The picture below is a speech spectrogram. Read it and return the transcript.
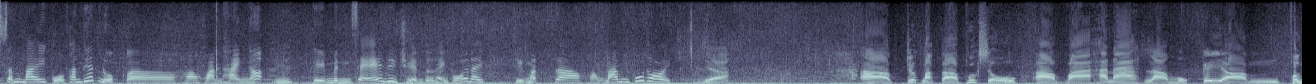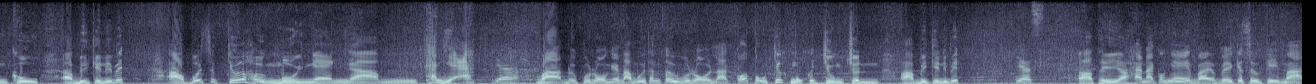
sân bay của Phan Thiết được à, ho- hoàn thành á Ừ. thì mình sẽ di chuyển từ thành phố ở đây chỉ mất à, khoảng 30 phút thôi. Yeah. À, trước mặt à, Phước Sửu à, và Hana là một cái à, phân khu à, Bikini Beach à, với sức chứa hơn 10.000 à, khán giả Dạ. và đợt vừa rồi ngày 30 tháng 4 vừa rồi là có tổ chức một cái chương trình à, Bikini Beach Yes. à, thì à, Hana có nghe về về cái sự kiện mà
